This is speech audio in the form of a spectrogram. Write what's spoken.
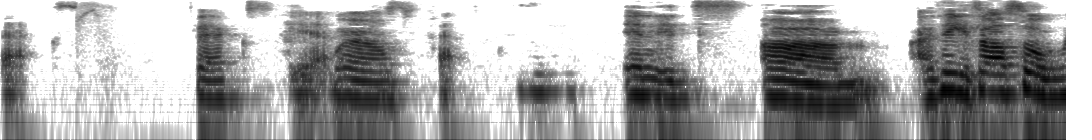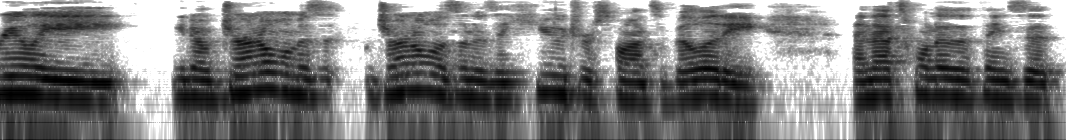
facts. Facts. Yeah. Well, Facts. and it's um, I think it's also really you know journalism is journalism is a huge responsibility, and that's one of the things that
